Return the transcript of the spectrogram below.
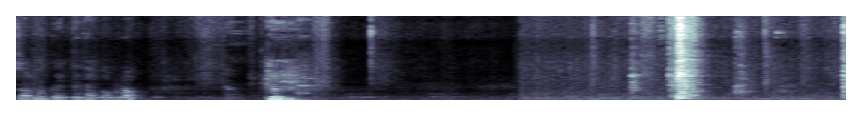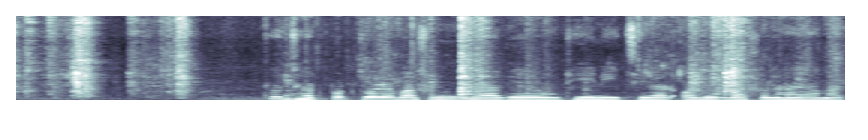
চলো দেখতে থাকো ব্লগ। তো ঝটপট করে বাসনগুলো আগে উঠিয়ে নিচ্ছি, আর অনেক বাসন হয় আমার।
